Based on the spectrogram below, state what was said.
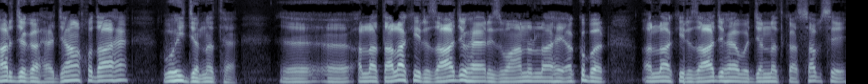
ہر جگہ ہے۔ جہاں خدا ہے، وہی جنت ہے۔ اللہ تعالیٰ کی رضا جو ہے، رضوان اللہ اکبر، اللہ کی رضا جو ہے، وہ جنت کا سب سے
